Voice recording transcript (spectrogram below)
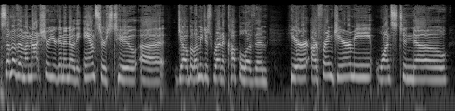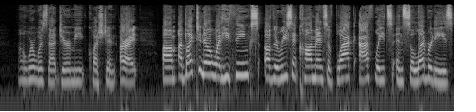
some of them i'm not sure you're going to know the answers to uh joe but let me just run a couple of them here. Our friend Jeremy wants to know. Oh, where was that Jeremy question? All right. Um, I'd like to know what he thinks of the recent comments of black athletes and celebrities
